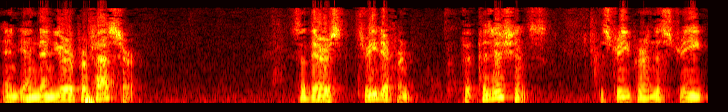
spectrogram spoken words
and, and then you're a professor. So there's three different p- positions: the sweeper in the street,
